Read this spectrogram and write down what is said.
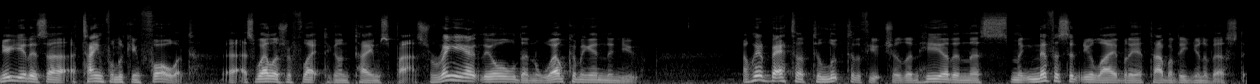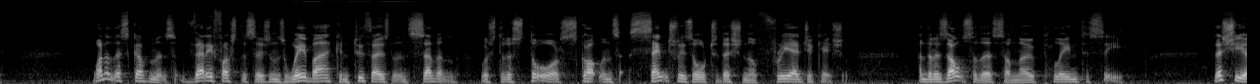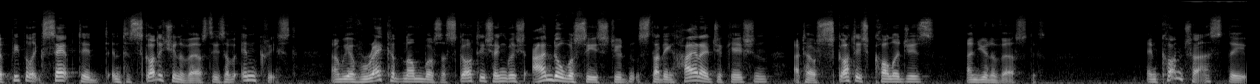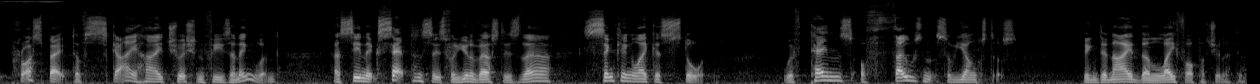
New Year is a, a time for looking forward, uh, as well as reflecting on times past, ringing out the old and welcoming in the new. And where better to look to the future than here in this magnificent new library at Aberdeen University? One of this government's very first decisions, way back in 2007, was to restore Scotland's centuries old tradition of free education. And the results of this are now plain to see. This year, people accepted into Scottish universities have increased, and we have record numbers of Scottish, English, and overseas students studying higher education at our Scottish colleges and universities. In contrast, the prospect of sky high tuition fees in England has seen acceptances for universities there sinking like a stone, with tens of thousands of youngsters being denied their life opportunity.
